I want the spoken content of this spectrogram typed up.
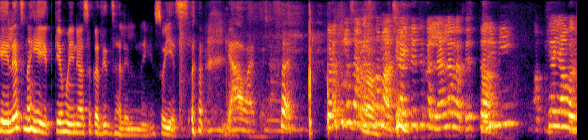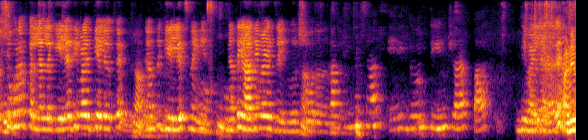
गेलेच नाहीये इतके महिने असं कधीच झालेलं नाही सो येस क्या बात आहे. सर. खरं तुला सांगायचं ना माझी आई कल्याणला राहते तरी मी अख्ख्या या वर्षभरात कल्याणला गेल्या दिवाळीत गेले होते त्यानंतर गेलेच नाहीये. मी आता या दिवाळीत जाईल वर्षभरानंतर. एक दोन तीन चार पाच. दिवाळीला येणार आहे. आणि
